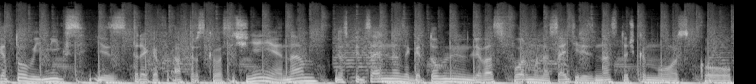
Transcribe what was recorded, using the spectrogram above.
готовый микс из треков авторского сочинения нам на специально заготовленную для вас форму на сайте resonance.moscow.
